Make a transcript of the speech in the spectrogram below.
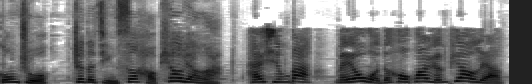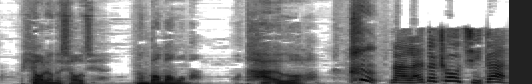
公主，这的景色好漂亮啊！还行吧，没有我的后花园漂亮。漂亮的小姐，能帮帮我吗？我太饿了。哼，哪来的臭乞丐！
